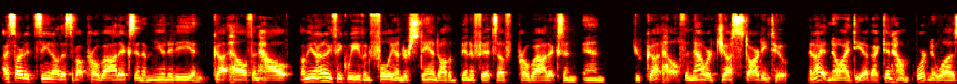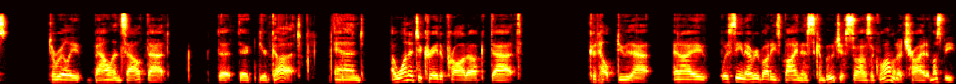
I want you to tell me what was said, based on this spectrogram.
I started seeing all this about probiotics and immunity and gut health and how, I mean, I don't even think we even fully understand all the benefits of probiotics and, and your gut health. And now we're just starting to. And I had no idea back then how important it was to really balance out that, the, the, your gut. And I wanted to create a product that could help do that. And I was seeing everybody's buying this kombucha. So I was like, well, I'm going to try it. It must be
